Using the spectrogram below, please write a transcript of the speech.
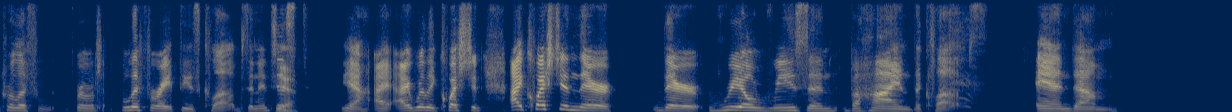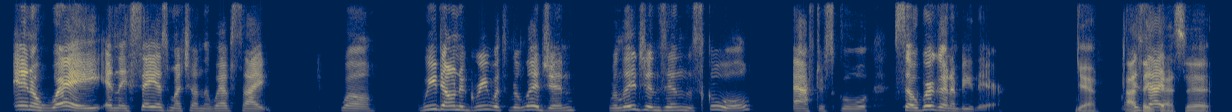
prolifer- proliferate these clubs, and it just yeah, yeah I, I really question I question their their real reason behind the clubs, and um, in a way, and they say as much on the website. Well, we don't agree with religion. Religion's in the school after school, so we're going to be there. Yeah, I Is think that, that's it.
